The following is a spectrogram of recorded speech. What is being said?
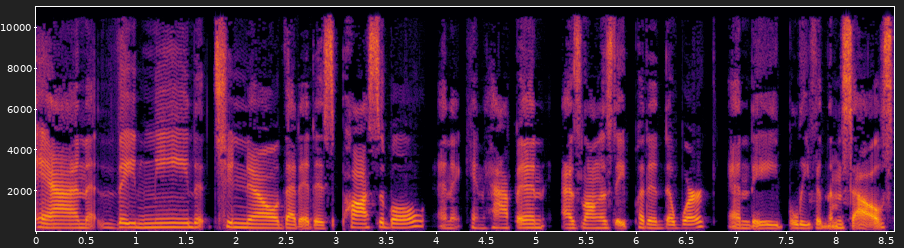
and they need to know that it is possible and it can happen as long as they put in the work and they believe in themselves.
